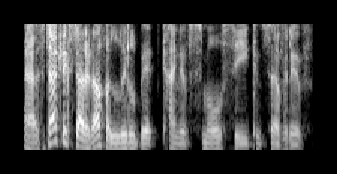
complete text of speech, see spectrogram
Uh, Star Trek started off a little bit kind of small C conservative,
